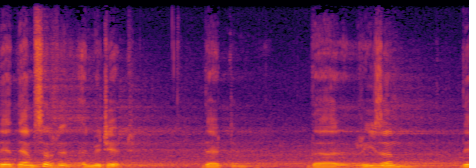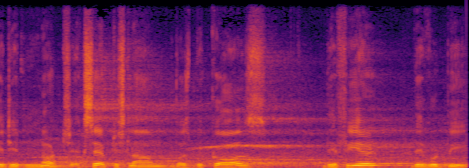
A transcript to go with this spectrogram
they themselves admitted that the reason they did not accept Islam was because they feared they would be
